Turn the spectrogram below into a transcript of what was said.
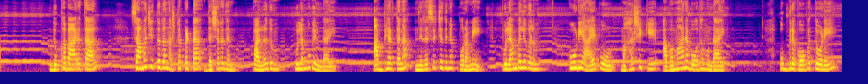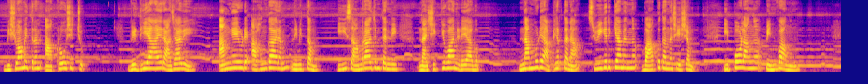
ദുഃഖഭാരത്താൽ സമചിത്തത നഷ്ടപ്പെട്ട ദശരഥൻ പലതും പുലമ്പുകയുണ്ടായി. അഭ്യർത്ഥന നിരസിച്ചതിന് പുറമേ പുലമ്പലുകളും കൂടിയായപ്പോൾ മഹർഷിക്ക് അപമാനബോധമുണ്ടായി. ഉഗ്രകോപത്തോടെ വിശ്വാമിത്രൻ ആക്രോശിച്ചു. വിഡ്ഢിയായ രാജാവേ അങ്ങയുടെ അഹങ്കാരം നിമിത്തം ഈ സാമ്രാജ്യം തന്നെ നശിക്കുവാനിടയാകും. നമ്മുടെ അഭ്യർത്ഥന സ്വീകരിക്കാമെന്ന് വാക്കു തന്ന ശേഷം ഇപ്പോൾ അങ്ങ് പിൻവാങ്ങുന്നു.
